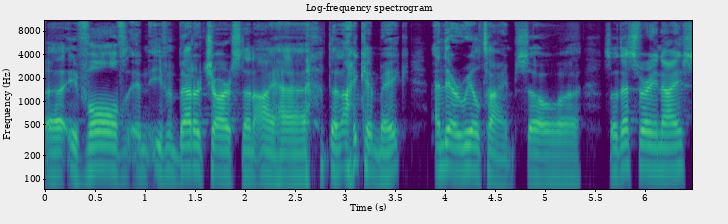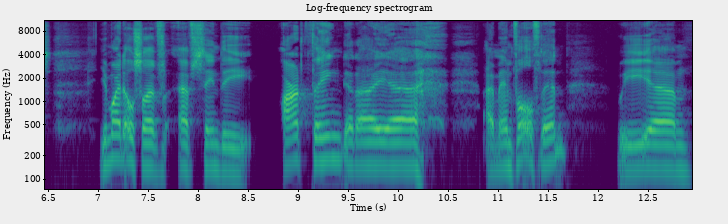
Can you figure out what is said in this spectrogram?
uh, evolved in even better charts than I have than I can make, and they're real time. So so that's very nice. You might also have have seen the art thing that I uh, I'm involved in. We um,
